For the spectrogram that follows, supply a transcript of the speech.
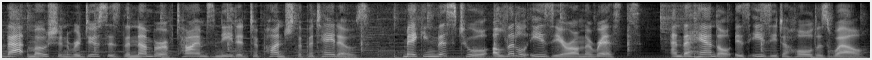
That motion reduces the number of times needed to punch the potatoes, making this tool a little easier on the wrists, and the handle is easy to hold as well.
